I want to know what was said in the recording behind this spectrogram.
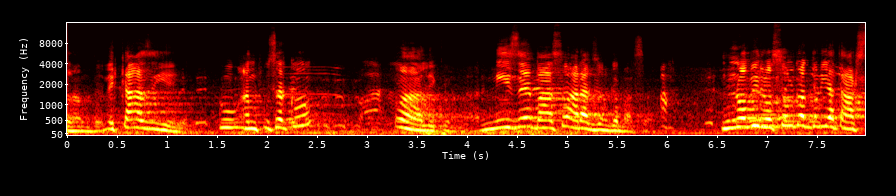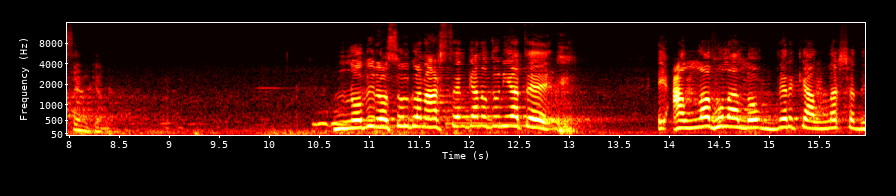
আলহামদুলিল্লাহ। কাজ ইয়ে। কু ওয়ালাইকুম আসসালাম। নিজে বাসো আর একজনকে বাসো। নবী রসুলগণ দুনিয়াতে আসছেন কেন? নবী রসুলগণ আসছেন কেন দুনিয়াতে? এই আল্লাহ ভোলা লোকদেরকে আল্লাহর সাথে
